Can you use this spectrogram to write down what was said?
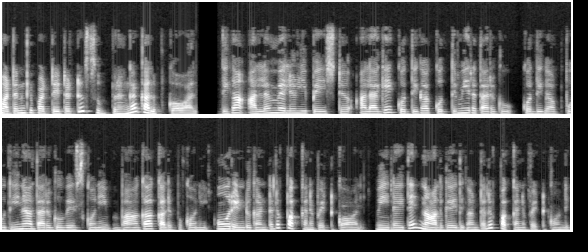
మటన్‌కి పట్టేటట్టు శుభ్రంగా కలుపుకోవాలి. కొద్దిగా అల్లం వెల్లుల్లి పేస్ట్, అలాగే కొద్దిగా కొత్తిమీర తరుగు, కొద్దిగా పుదీనా తరుగు వేసుకొని బాగా కలుపుకొని ఓ రెండు గంటలు పక్కన పెట్టుకోవాలి. వీలైతే 4, 5 గంటలు పక్కన పెట్టుకోండి.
